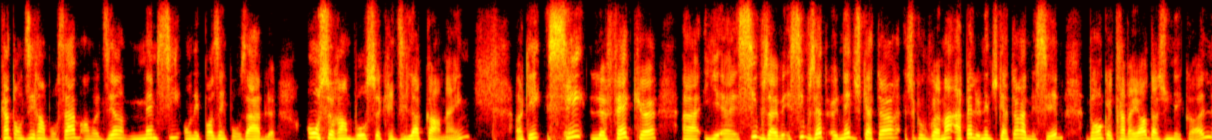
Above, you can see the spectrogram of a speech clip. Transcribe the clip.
quand on dit remboursable, on va dire même si on n'est pas imposable, on se rembourse ce crédit-là quand même. OK? C'est le fait que euh, euh, si, vous avez, si vous êtes un éducateur, ce que le gouvernement appelle un éducateur admissible, donc un travailleur dans une école,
